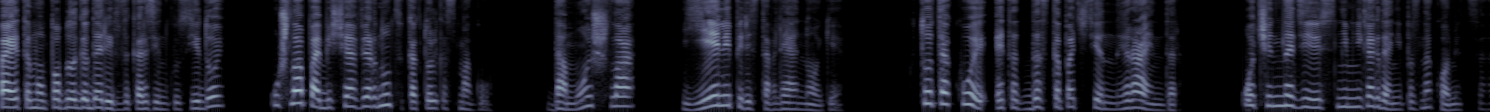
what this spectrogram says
Поэтому, поблагодарив за корзинку с едой, ушла, пообещав вернуться, как только смогу. Домой шла, еле переставляя ноги. Кто такой этот достопочтенный Райндер? Очень надеюсь с ним никогда не познакомиться.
